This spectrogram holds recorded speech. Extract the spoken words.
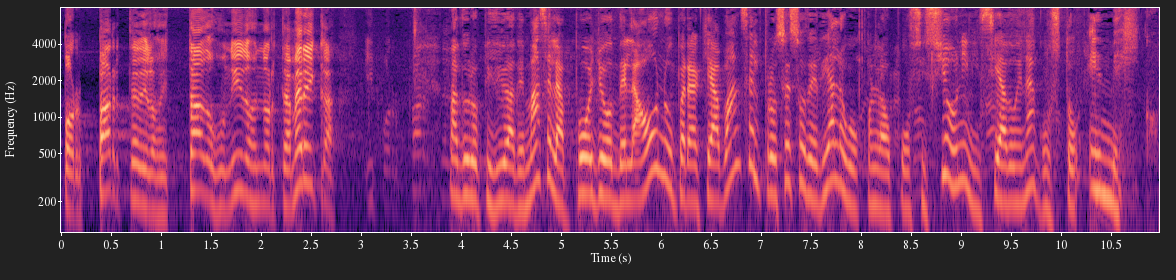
por parte de los Estados Unidos de Norteamérica Maduro pidió además el apoyo de la ONU para que avance el proceso de diálogo con la oposición iniciado en agosto en México.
